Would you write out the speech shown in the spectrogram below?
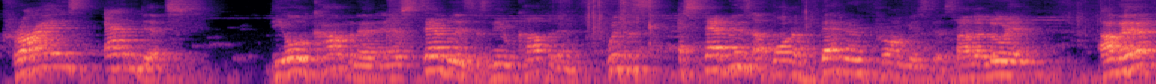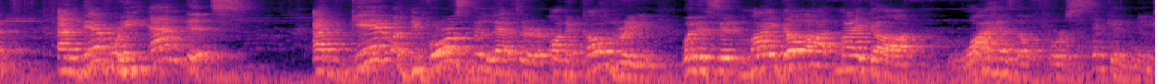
Christ ended the old covenant and established this new covenant, which is established upon a better promises. Hallelujah. Amen. And therefore he ended and gave a divorcement letter on the Calvary when he said, My God, my God, why has thou forsaken me?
